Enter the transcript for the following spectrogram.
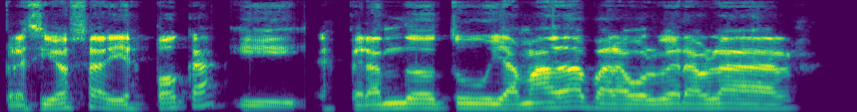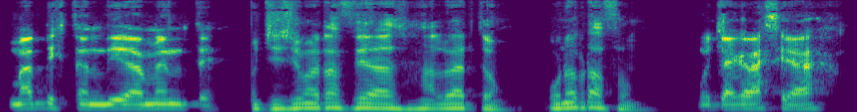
preciosa y es poca, y esperando tu llamada para volver a hablar más distendidamente. Muchísimas gracias, Alberto. Un abrazo. Muchas gracias.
